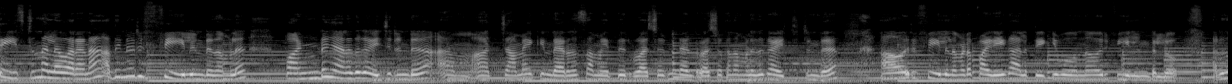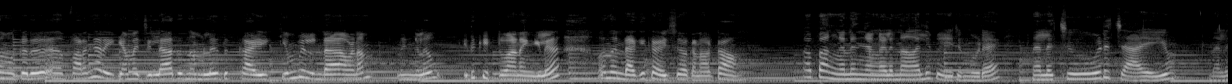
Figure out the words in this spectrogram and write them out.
ടേസ്റ്റ് എന്നല്ല പറയണ അതിനൊരു ഫീൽ ഉണ്ട്. നമ്മൾ പണ്ട് ഞാനത് കഴിച്ചിട്ടുണ്ട്. അച്ചാമ്മയൊക്കെ ഉണ്ടായിരുന്ന സമയത്ത് ഒരു പ്രാവശ്യം രണ്ട് പ്രാവശ്യമൊക്കെ നമ്മളിത് കഴിച്ചിട്ടുണ്ട്. ആ ഒരു ഫീൽ നമ്മുടെ പഴയ കാലത്തേക്ക് പോകുന്ന ഒരു ഫീൽ ഉണ്ടല്ലോ. അത് നമുക്കത് പറഞ്ഞറിയിക്കാൻ പറ്റില്ല. അത് നമ്മൾ ഇത് കഴിക്കുമ്പോൾ ഉണ്ടാവണം നിങ്ങളും ഇത് കിട്ടുവാണെങ്കിൽ ഒന്ന് ഉണ്ടാക്കി കഴിച്ചു നോക്കണം കേട്ടോ. അപ്പം അങ്ങനെ ഞങ്ങൾ നാല് പേരും കൂടെ നല്ല ചൂട് ചായയും നല്ല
